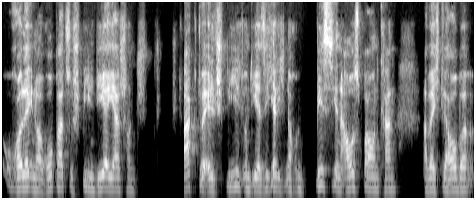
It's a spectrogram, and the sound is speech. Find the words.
Rolle in Europa zu spielen, die er ja schon aktuell spielt und die er sicherlich noch ein bisschen ausbauen kann. Aber ich glaube,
